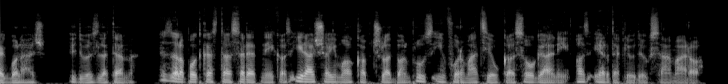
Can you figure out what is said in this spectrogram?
Preg Balázs, üdvözletem! Ezzel a podcasttal szeretnék az írásaimmal kapcsolatban plusz információkkal szolgálni az érdeklődők számára.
